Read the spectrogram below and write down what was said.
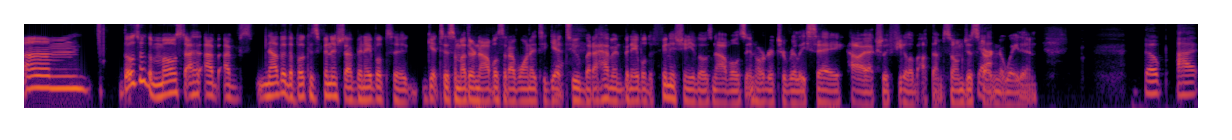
Um, those are the most I, have I've now that the book is finished i've been able to get to some other novels that i wanted to get to but i haven't been able to finish any of those novels in order to really say how i actually feel about them. So i'm just starting yeah. to wade in. Nope i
